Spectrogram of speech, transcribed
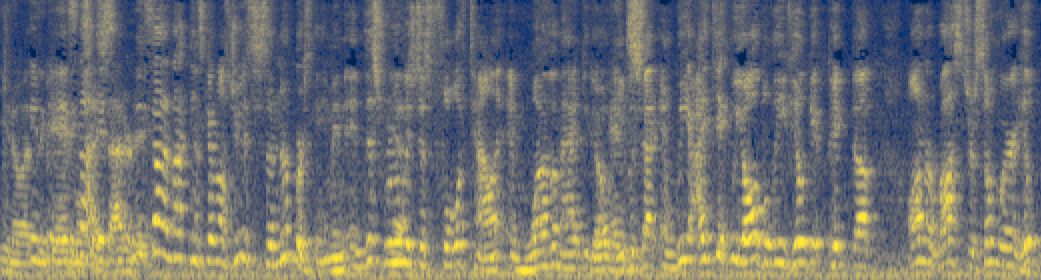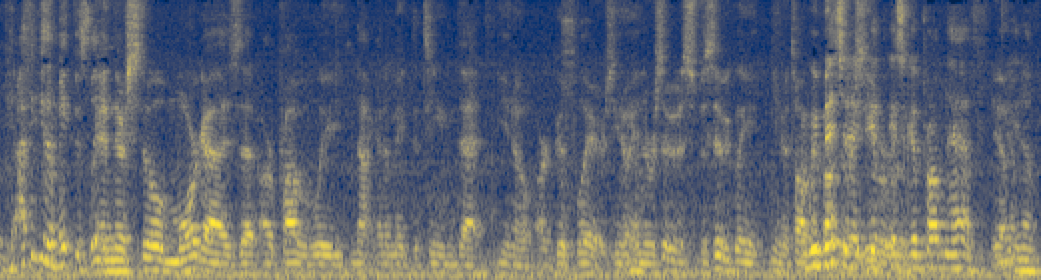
you know at the game it's, not, it's, Saturday. it's not a knock against Kevin Austin Jr. It's just a numbers game, and, and this room Yeah. is just full of talent, and one of them had to go. he was that, and we. I think we all believe he'll get picked up on a roster somewhere. He'll. I think he'll make this league. and there's still more guys that are probably not going to make the team that you know are good players. You know, in the rece- specifically, you know, talking we about mentioned the it. receiver Good, it's a good problem to have. Yeah. You know.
